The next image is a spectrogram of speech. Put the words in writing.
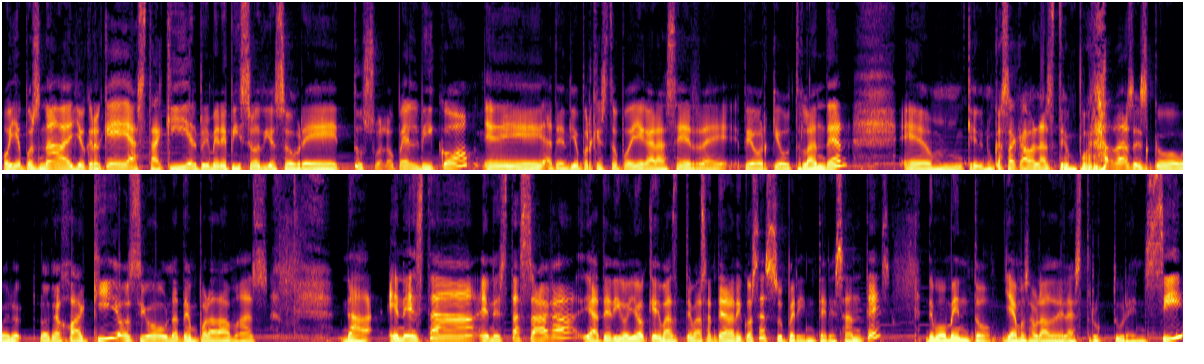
Oye, pues nada, yo creo que hasta aquí el primer episodio sobre tu suelo pélvico. Eh, atención porque esto puede llegar a ser peor que Outlander, em, que nunca se acaban las temporadas. Es como, bueno, lo dejo aquí o sigo una temporada más. Nada, en esta, en esta saga ya te digo yo que te vas a enterar de cosas súper interesantes. De momento ya hemos hablado de la estructura en sí.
